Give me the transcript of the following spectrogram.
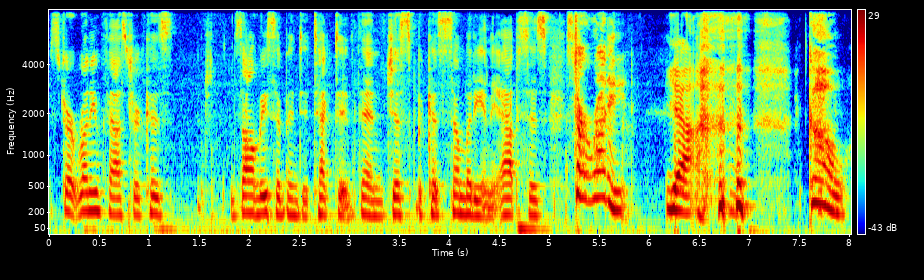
start running faster because zombies have been detected than just because somebody in the app says start running. Yeah, go.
